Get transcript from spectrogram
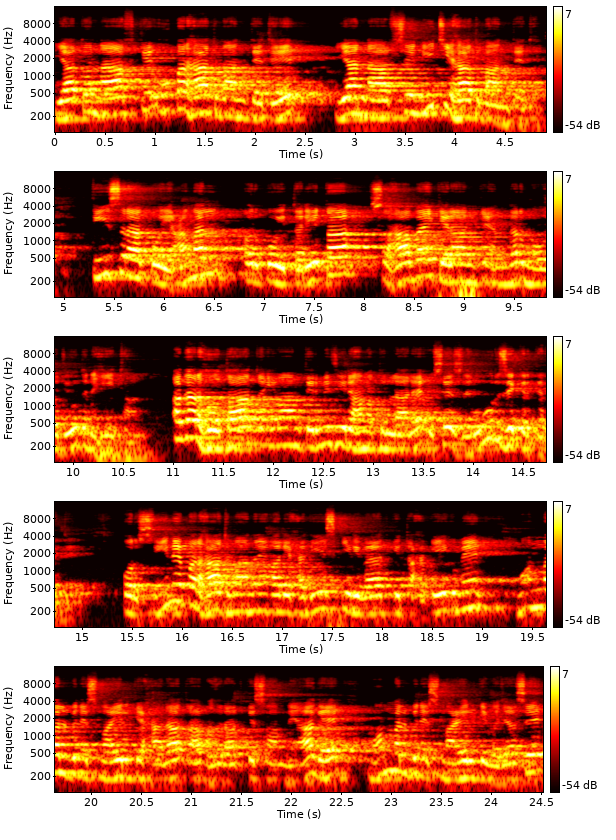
یا تو ناف کے اوپر ہاتھ باندھتے تھے، یا ناف سے نیچے ہاتھ باندھتے تھے۔ تیسرا کوئی عمل اور کوئی طریقہ صحابہ کرام کے اندر موجود نہیں تھا۔ اگر ہوتا تو امام ترمیزی رحمۃ اللہ علیہ اسے ضرور ذکر کرتے۔ اور سینے پر ہاتھ باندھنے والی حدیث کی روایت کی تحقیق میں محمد بن اسماعیل کے حالات آپ حضرات کے سامنے آ گئے۔ محمد بن اسماعیل کی وجہ سے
